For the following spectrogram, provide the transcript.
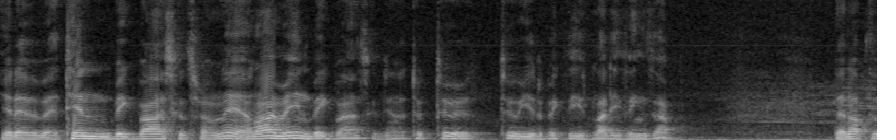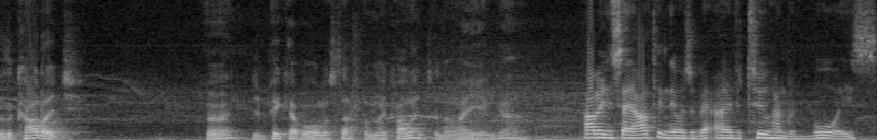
You'd have about 10 big baskets from there, and I mean big baskets. You know, it took two, two of you to pick these bloody things up. Then up to the college. Right? You pick up all the stuff from the college, and away you go. I mean, say I think there was about over 200 boys,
